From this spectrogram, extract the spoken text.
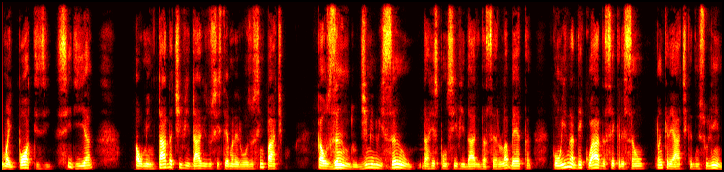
Uma hipótese seria aumentada atividade do sistema nervoso simpático, causando diminuição da responsividade da célula beta com inadequada secreção pancreática de insulina.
